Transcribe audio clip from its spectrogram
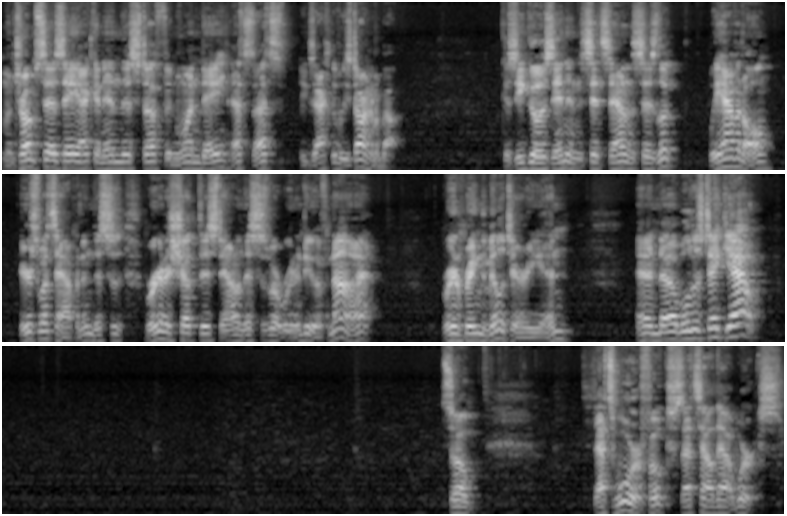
When Trump says, "Hey, I can end this stuff in one day," that's that's exactly what he's talking about. Because he goes in and sits down and says, "Look, we have it all. Here's what's happening. This is we're going to shut this down, and this is what we're going to do. If not, we're going to bring the military in, and uh, we'll just take you out." So that's war, folks. That's how that works.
